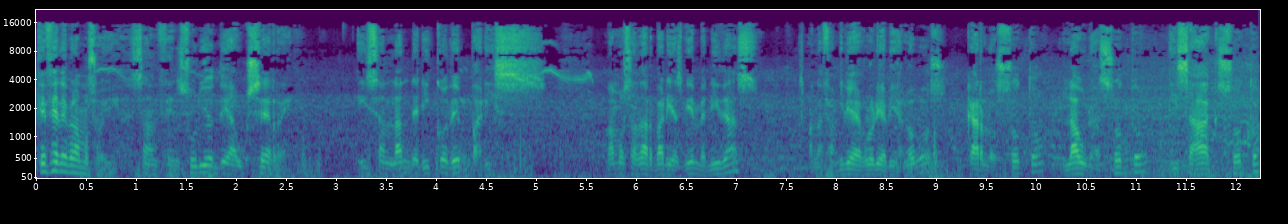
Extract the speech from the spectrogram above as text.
¿Qué celebramos hoy? San Censurio de Auxerre y San Landerico de París. Vamos a dar varias bienvenidas a la familia de Gloria Villalobos, Carlos Soto, Laura Soto, Isaac Soto,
